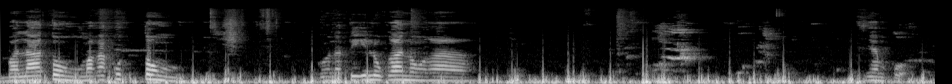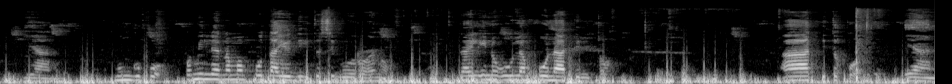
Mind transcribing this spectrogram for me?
Balatong, makakutong. Kung nati Ilocano nga Yan po. Yan. Munggo po. Pamilyar naman po tayo dito siguro ano. Dahil inuulam po natin to. At ito po, yan.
